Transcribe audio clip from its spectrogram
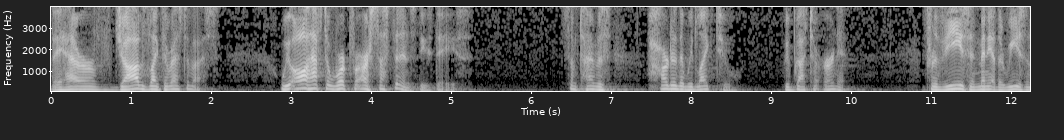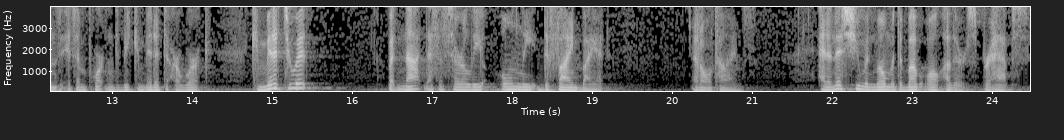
They have jobs like the rest of us. We all have to work for our sustenance these days. Sometimes harder than we'd like to. We've got to earn it. For these and many other reasons, it's important to be committed to our work. Committed to it but not necessarily only defined by it at all times. And in this human moment, above all others, perhaps,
